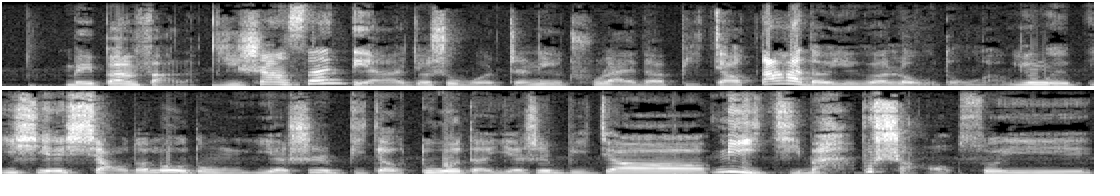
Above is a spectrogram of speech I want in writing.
没办法了，以上三点啊，就是我整理出来的比较大的一个漏洞啊。因为一些小的漏洞也是比较多的，也是比较密集吧，不少，所以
